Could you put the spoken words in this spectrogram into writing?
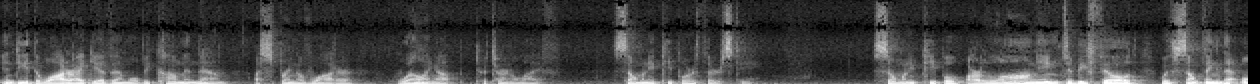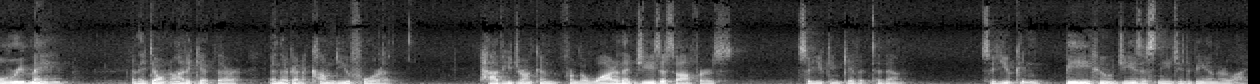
Indeed, the water I give them will become in them a spring of water welling up to eternal life. So many people are thirsty. So many people are longing to be filled with something that will remain, and they don't know how to get there, and they're going to come to you for it. Have you drunken from the water that Jesus offers so you can give it to them? So you can be who Jesus needs you to be in their life.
